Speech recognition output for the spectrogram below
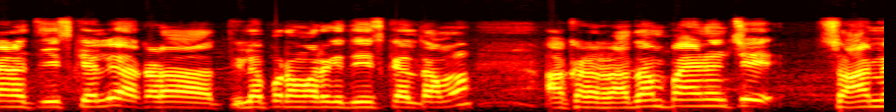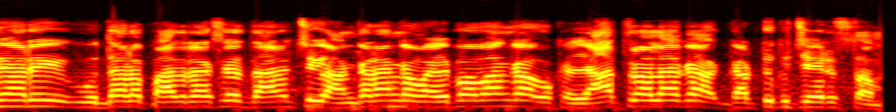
పైన తీసుకెళ్ళి అక్కడ తిల్లపురం వరకు తీసుకెళ్తాము. అక్కడ రథం పైనుంచి స్వామివారి ఉద్దాల పాదరక్షలు దాని నుంచి అంగరంగ వైభవంగా ఒక యాత్రలాగా గట్టుకు చేరుస్తాం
